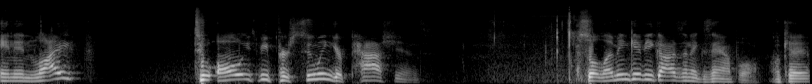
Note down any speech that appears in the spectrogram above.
And in life, to always be pursuing your passions. So let me give you guys an example, okay?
